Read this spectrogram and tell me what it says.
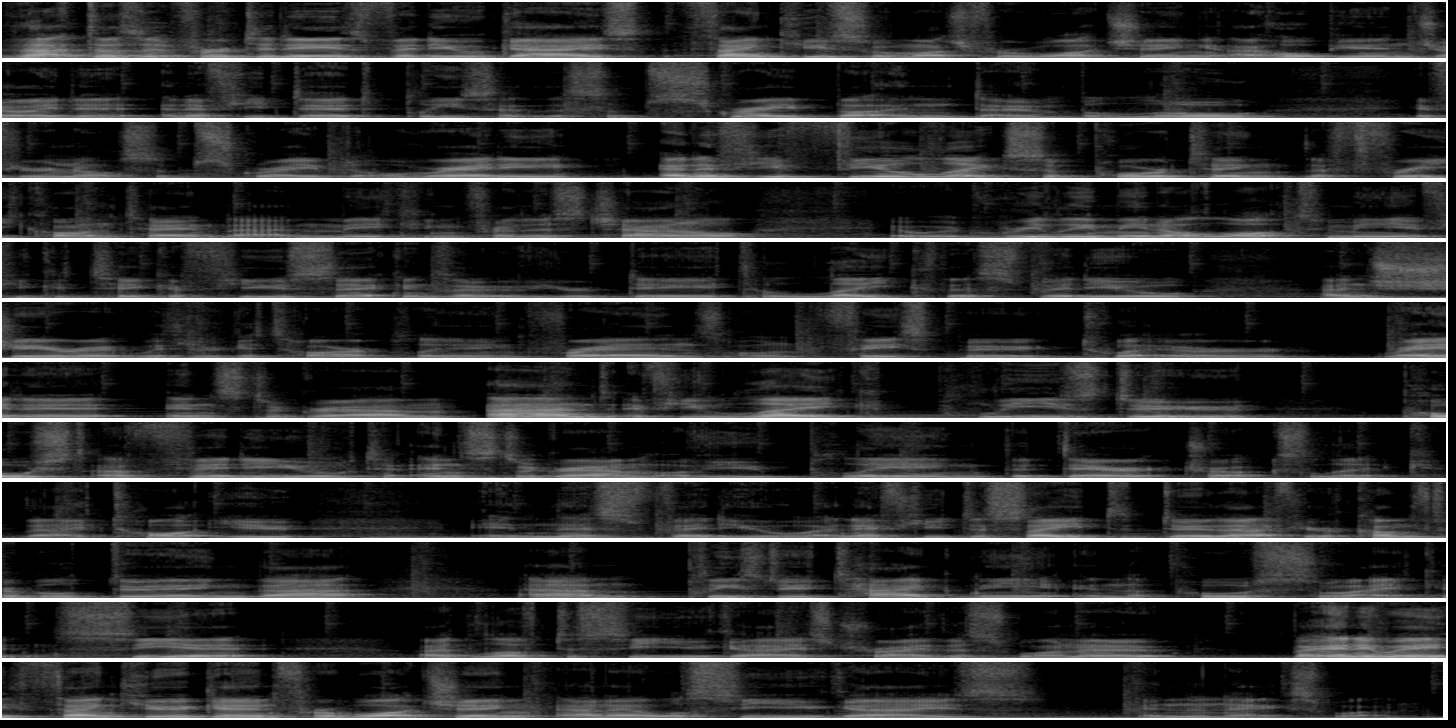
That does it for today's video guys. Thank you so much for watching. I hope you enjoyed it and if you did please hit the subscribe button down below if you're not subscribed already. And if you feel like supporting the free content that I'm making for this channel, it would really mean a lot to me if you could take a few seconds out of your day to like this video and share it with your guitar playing friends on Facebook, Twitter, Reddit, Instagram. And if you like, please do post a video to Instagram of you playing the Derek Trucks lick that I taught you in this video. And if you decide to do that, if you're comfortable doing that, um, please do tag me in the post so I can see it. I'd love to see you guys try this one out. But anyway, thank you again for watching and I will see you guys in the next one.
